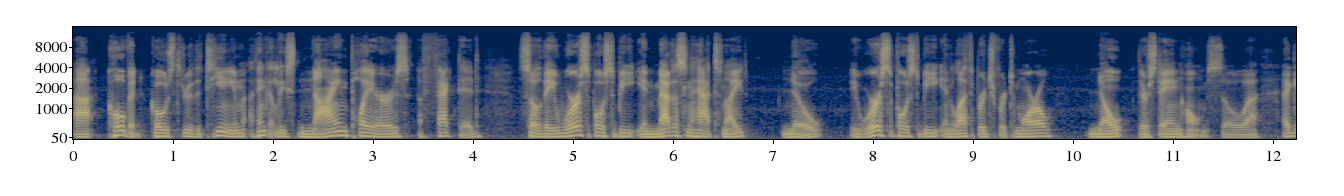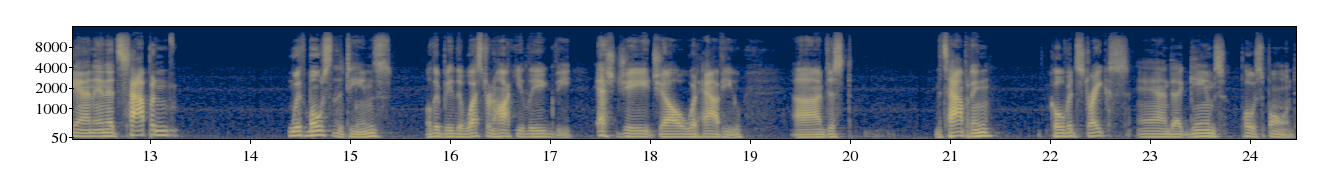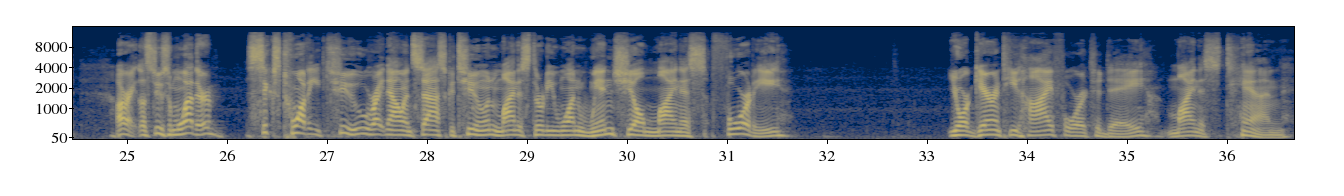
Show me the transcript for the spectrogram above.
Uh, COVID goes through the team. I think at least nine players affected. So they were supposed to be in Medicine Hat tonight. No. They were supposed to be in Lethbridge for tomorrow. No, they're staying home. So uh, again, and it's happened with most of the teams, whether it be the Western Hockey League, the SJHL, what have you. Uh, just it's happening. COVID strikes and uh, games postponed. All right, let's do some weather. 622 right now in Saskatoon, minus 31, wind chill minus 40. Your guaranteed high for today, minus 10.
